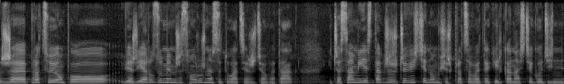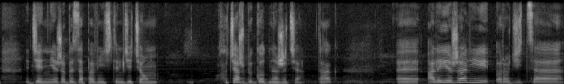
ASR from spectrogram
że pracują po. Wiesz, ja rozumiem, że są różne sytuacje życiowe, tak? I czasami jest tak, że rzeczywiście no, musisz pracować te kilkanaście godzin dziennie, żeby zapewnić tym dzieciom chociażby godne życie, tak? E, Ale jeżeli rodzice e,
